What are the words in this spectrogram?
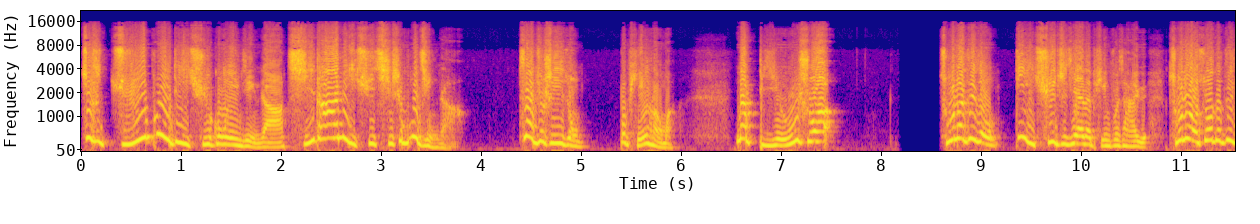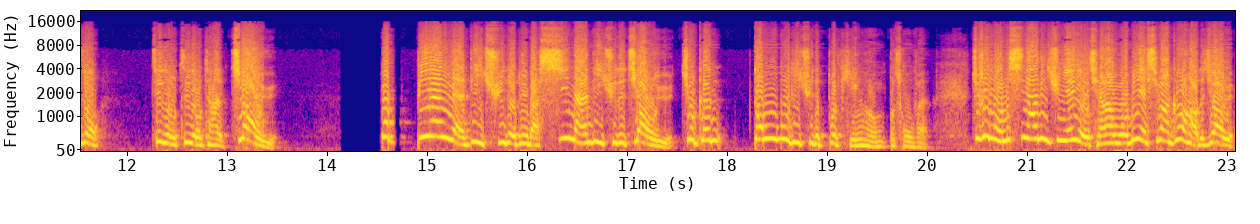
就是局部地区供应紧张，其他地区其实不紧张，这就是一种不平衡嘛。那比如说，除了这种地区之间的贫富差距，除了我说的这种。这种这种教教育，那边远地区的对吧？西南地区的教育就跟东部地区的不平衡不充分，就是我们西南地区也有钱了，我们也希望更好的教育，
